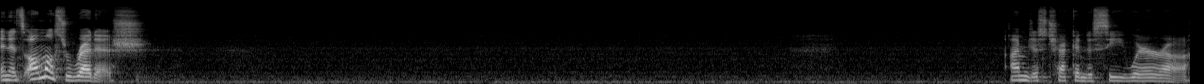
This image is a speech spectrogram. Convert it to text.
and it's almost reddish. I'm just checking to see where uh,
